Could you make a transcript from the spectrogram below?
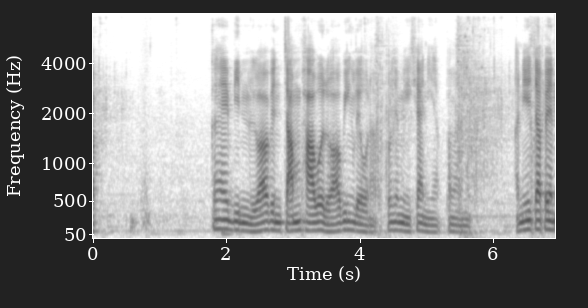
ครับ ก็ให้บินหรือว่าเป็นจัมป์พาวเวอร์หรือว่าวิ่งเร็วนะครับ ก็จะมีแค่นี้ครับประมาณนี้ อันนี้จะเป็น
